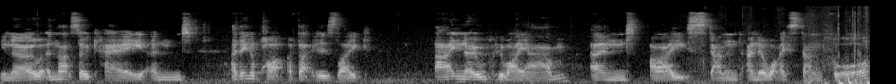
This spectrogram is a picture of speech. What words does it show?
you know, and that's okay. And I think a part of that is like I know who I am and I stand. I know what I stand for,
